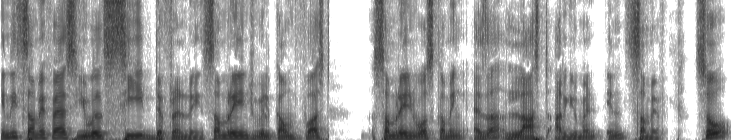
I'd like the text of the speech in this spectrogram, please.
In the SUMIFS you will see different range. Sum range will come first. Sum range was coming as a last argument in SUMIF. So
